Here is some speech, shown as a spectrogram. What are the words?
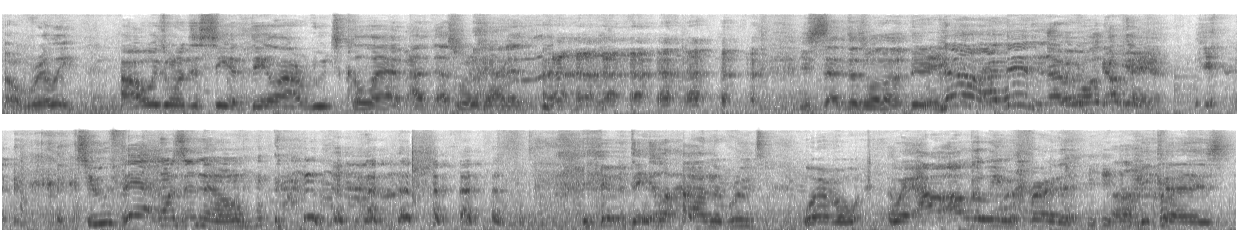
Oh really? I always wanted to see a De La Roots collab. I, that's what it got. You set this one up there. No, I didn't. I, well, okay. Too fat wants to know if De La and the Roots, wherever. Wait, I'll, I'll go even further because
